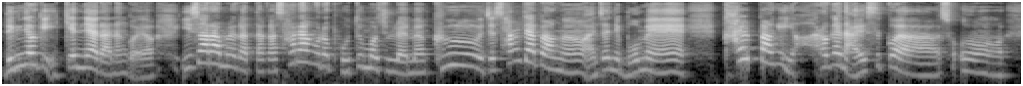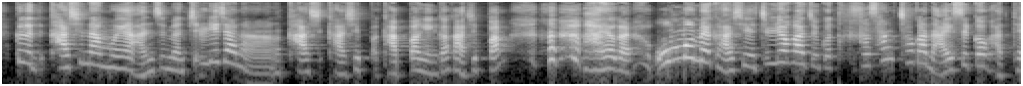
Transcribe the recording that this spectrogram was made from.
능력이 있겠냐라는 거예요. 이 사람을 갖다가 사랑으로 보듬어 주려면 그 이제 상대방은 완전히 몸에 칼빵이 여러 개 나 있을 거야. 소- 어. 그 가시 나무에 앉으면 찔리잖아. 가시 가시 가빵인가 가시빵? 하여간 온몸에 가시에 찔려가지고 다 상처가 나 있을 것 같아.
